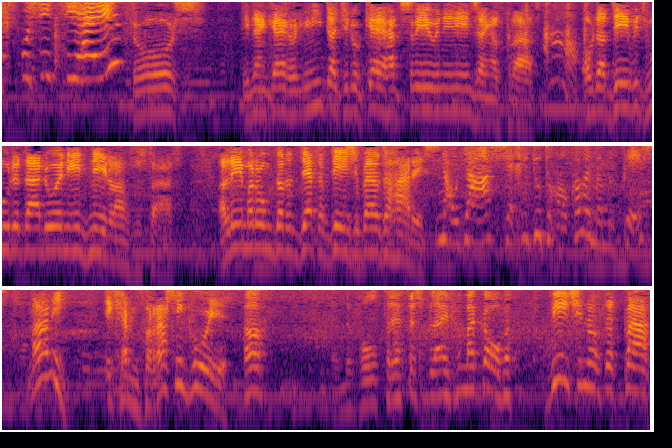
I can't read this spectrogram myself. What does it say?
expositie heeft. Toos, ik denk eigenlijk niet dat je door keihard schreeuwen ineens Engels praat. Ah. Of dat Davids moeder daardoor in het Nederlands verstaat. Alleen maar omdat het 30 decibel te hard is. Nou ja, zeg, ik doe toch ook alleen maar mijn best. Mani, ik heb een verrassing voor je. Oh, en de voltreffers blijven maar komen. Weet je nog dat pa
